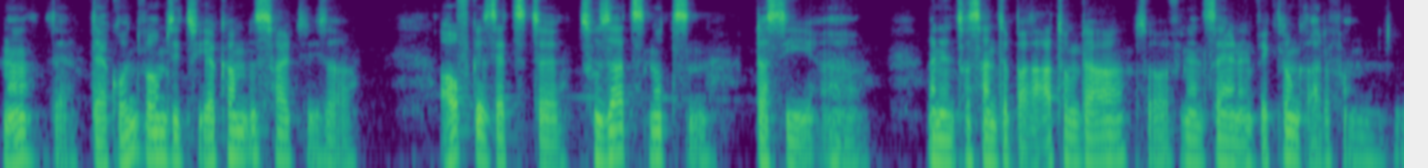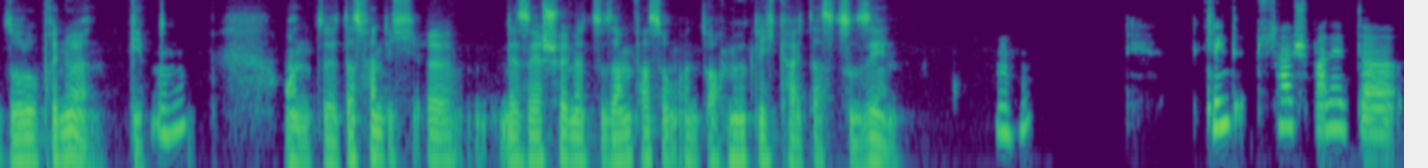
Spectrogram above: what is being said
Na, der, der Grund, warum sie zu ihr kommen, ist halt dieser aufgesetzte Zusatznutzen, dass sie äh, eine interessante Beratung da zur finanziellen Entwicklung, gerade von Solopreneuren gibt. Mhm. Und äh, das fand ich äh, eine sehr schöne Zusammenfassung und auch Möglichkeit, das zu sehen. Mhm. Klingt total spannend, da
